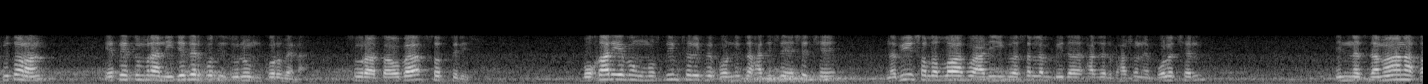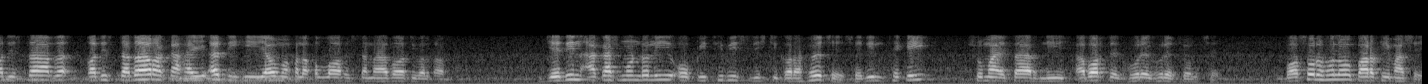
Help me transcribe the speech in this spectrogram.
সুতরাং এতে তোমরা নিজেদের প্রতি জুলুম করবে না সুরা তাওবা ছত্রিশ বোখারি এবং মুসলিম শরীফে বর্ণিত হাদিসে এসেছে নবী সাল আলী ওয়াসাল্লাম বিদায় হাজের ভাষণে বলেছেন إن الزمان قد استدار كهيئته يوم خلق الله السماوات والأرض যেদিন আকাশমণ্ডলী ও পৃথিবী সৃষ্টি করা হয়েছে সেদিন থেকেই সময় তার নিজ আবর্তে ঘুরে ঘুরে চলছে বছর হলো বারোটি মাসে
